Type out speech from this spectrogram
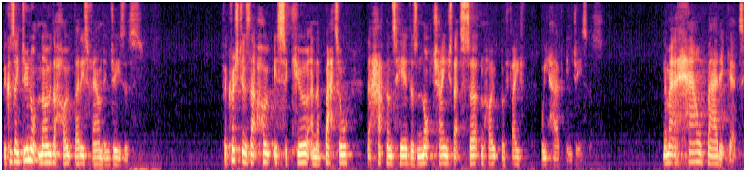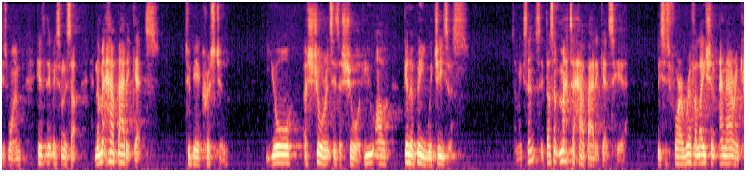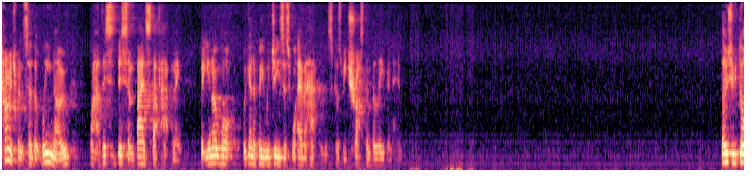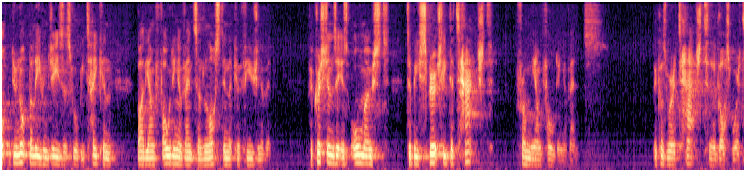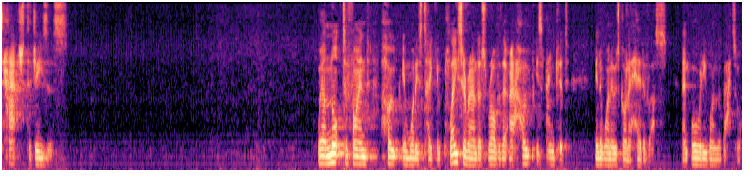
because they do not know the hope that is found in Jesus. For Christians, that hope is secure, and the battle that happens here does not change that certain hope and faith we have in Jesus. No matter how bad it gets, is what I'm. Here, let me sum this up. No matter how bad it gets to be a Christian, your assurance is assured. You are going to be with Jesus. Does that make sense? It doesn't matter how bad it gets here. This is for our revelation and our encouragement so that we know, wow, this is this some bad stuff happening. But you know what? We're going to be with Jesus whatever happens because we trust and believe in him. Those who do not believe in Jesus will be taken by the unfolding events and lost in the confusion of it. For Christians, it is almost to be spiritually detached from the unfolding events because we're attached to the gospel, we're attached to Jesus. We are not to find hope in what is taking place around us, rather, that our hope is anchored in the one who has gone ahead of us and already won the battle.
